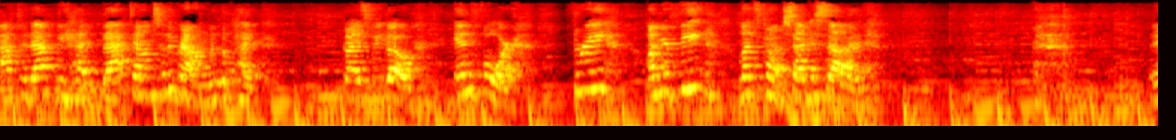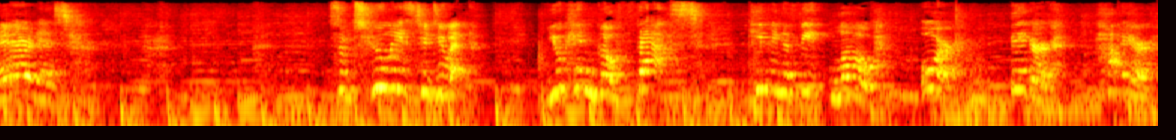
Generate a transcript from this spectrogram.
After that, we head back down to the ground with the pike. Guys, we go in four, three, on your feet, let's punch side to side. There it is. So two ways to do it. You can go fast, keeping the feet low, or bigger, higher,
